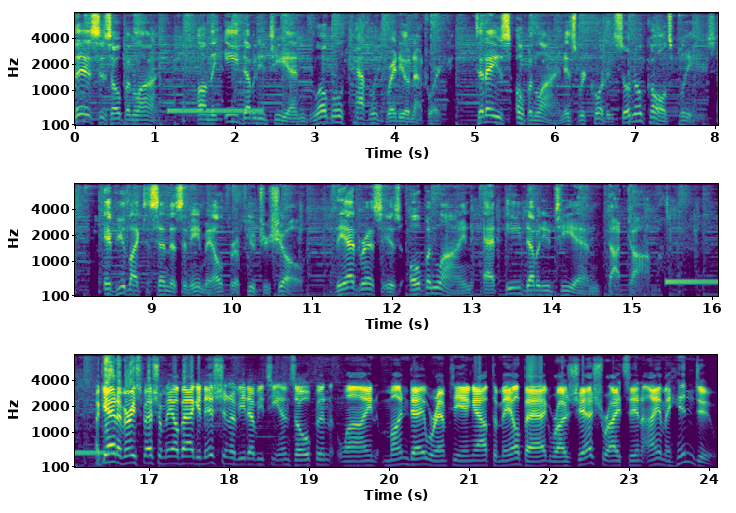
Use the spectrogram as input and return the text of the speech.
This is Open Line on the EWTN Global Catholic Radio Network. Today's Open Line is recorded, so no calls, please. If you'd like to send us an email for a future show, the address is openline at EWTN.com. Again, a very special mailbag edition of EWTN's Open Line Monday. We're emptying out the mailbag. Rajesh writes in I am a Hindu.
